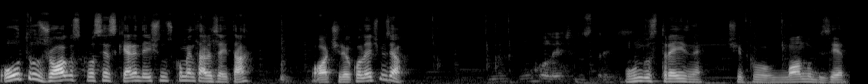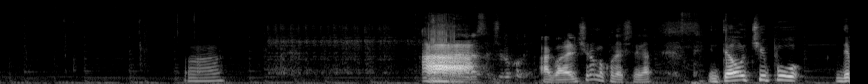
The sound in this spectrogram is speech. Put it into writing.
Outros jogos que vocês querem, deixem nos comentários aí, tá? Ó, tirei o colete, Mizel. Um, um colete dos três. Um dos três, né? Tipo, mó bezerro. Ah. Ah! Agora ele tirou meu colete, tá ligado? Então, tipo, de,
